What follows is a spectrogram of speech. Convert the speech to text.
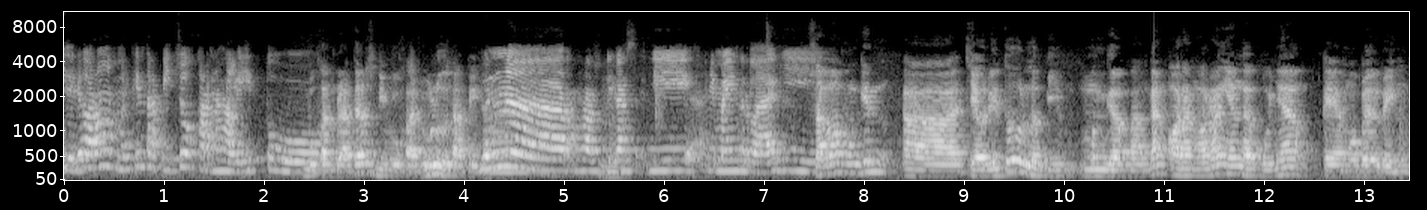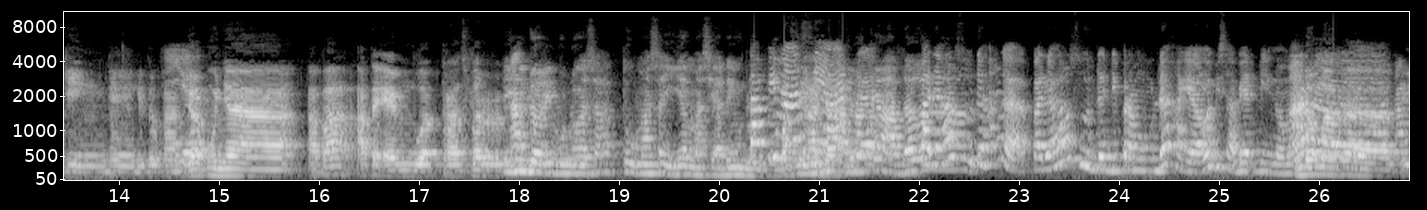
Jadi orang mungkin terpicu karena hal itu. bukan berarti harus dibuka dulu tapi kan. Bener harus Hmm. dikasih di reminder lagi. sama mungkin uh, COD itu lebih menggampangkan orang-orang yang nggak punya kayak mobile banking kayak gitu kan Iya. nggak punya apa ATM buat transfer ini 2021 masa iya masih ada yang belum Tapi masih ada. anaknya ada lah. Padahal sudah enggak, padahal sudah dipermudah kayak lo bisa bayar di Indomaret, Indomaret, Alfamart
